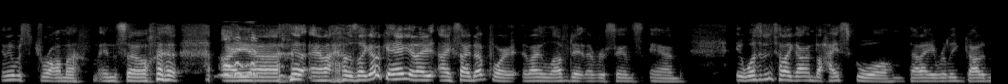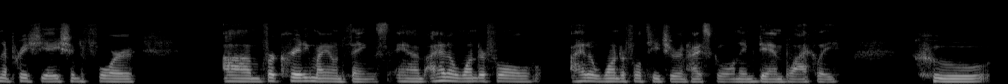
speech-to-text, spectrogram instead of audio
And it was drama. And so I, uh, and I was like, Okay. And I, I signed up for it and I loved it ever since. And it wasn't until I got into high school that I really got an appreciation for um, for creating my own things. And I had a wonderful, I had a wonderful teacher in high school named Dan Blackley, who,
